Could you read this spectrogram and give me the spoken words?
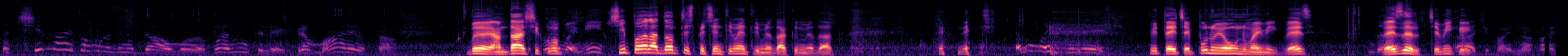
Dar ce naiba, mă, de nu dau, mă? Bă, nu înțeleg. Prea mare ăsta. Bă, am dat și Pune cu... mai mici. Și pe ăla de 18 cm mi-a dat când mi-a dat. Deci, Dar nu mai înțeleg. uite aici, pun eu unul mai mic, vezi? Da. Vezi îl? Ce mic Ah, e? ce fain, na, hai.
